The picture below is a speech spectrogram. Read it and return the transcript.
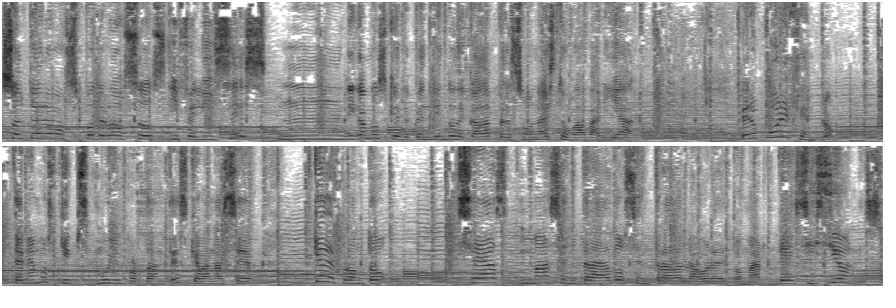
solteros, poderosos y felices. Mm, digamos que dependiendo de cada persona esto va a variar. Pero por ejemplo, tenemos tips muy importantes que van a hacer que de pronto seas más centrado centrada a la hora de tomar decisiones.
